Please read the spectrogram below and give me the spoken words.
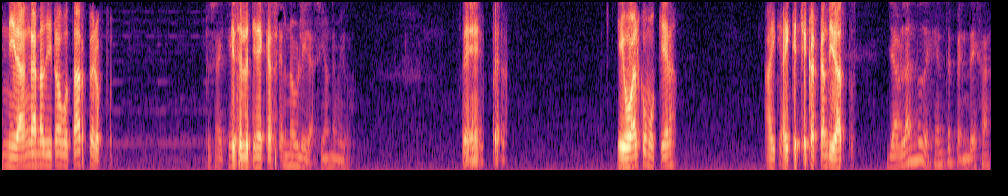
ni dan ganas de ir a votar, pero pues, Pues hay que... ¿Qué se le tiene que Es hacer? una obligación, amigo. sí, pero igual como quiera. Hay, hay que checar candidatos. Y hablando de gente pendeja,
